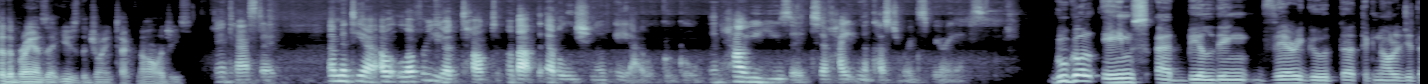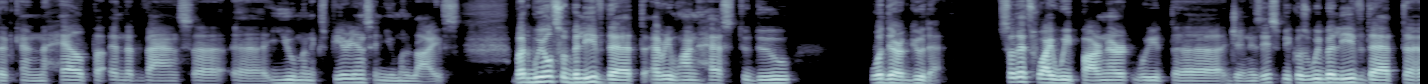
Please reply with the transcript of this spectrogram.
to the brands that use the joint technologies. Fantastic. Mattia, I would love for you to talk about the evolution of AI with Google and how you use it to heighten the customer experience. Google aims at building very good uh, technology that can help and advance uh, uh, human experience and human lives. But we also believe that everyone has to do what they're good at. So that's why we partnered with uh, Genesys because we believe that uh,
